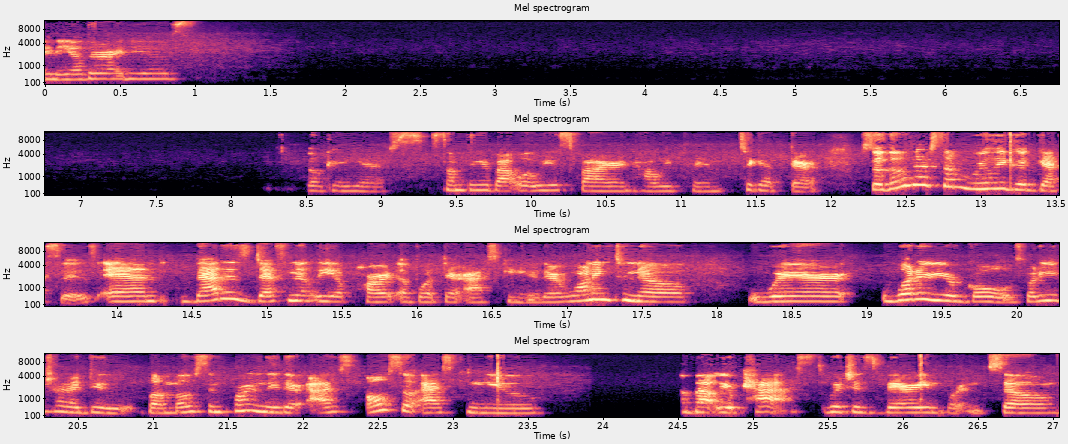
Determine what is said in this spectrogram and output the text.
Any other ideas? Okay, yes, something about what we aspire and how we plan to get there. So those are some really good guesses. And that is definitely a part of what they're asking you. They're wanting to know where, what are your goals? What are you trying to do? But most importantly, they're as, also asking you about your past, which is very important. So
